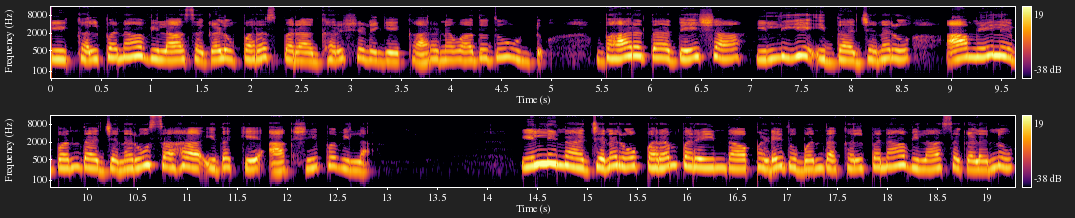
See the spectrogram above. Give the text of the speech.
ಈ ಕಲ್ಪನಾ ವಿಲಾಸಗಳು ಪರಸ್ಪರ ಘರ್ಷಣೆಗೆ ಕಾರಣವಾದುದೂ ಉಂಟು. ಭಾರತ ದೇಶ ಇಲ್ಲಿಯೇ ಇದ್ದ ಜನರು ಆಮೇಲೆ ಬಂದ ಜನರೂ ಸಹ ಇದಕ್ಕೆ ಆಕ್ಷೇಪವಿಲ್ಲ. ಇಲ್ಲಿನ ಜನರು ಪರಂಪರೆಯಿಂದ ಪಡೆದು ಬಂದ ಕಲ್ಪನಾ ವಿಲಾಸಗಳನ್ನು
